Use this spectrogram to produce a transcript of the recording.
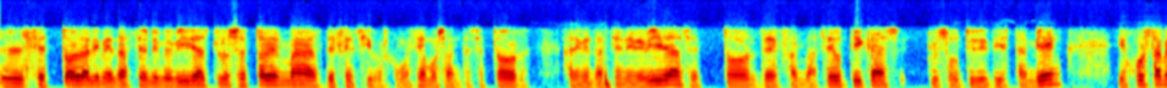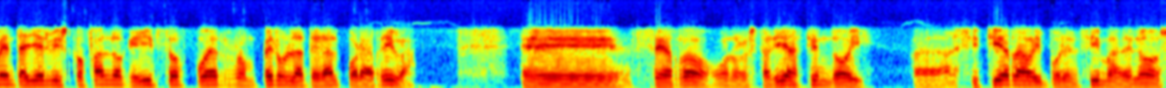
el sector de alimentación y bebidas, los sectores más defensivos, como decíamos antes, sector alimentación y bebidas, sector de farmacéuticas, incluso utilities también, y justamente ayer Viscofan lo que hizo fue romper un lateral por arriba. Eh, cerró, bueno, lo estaría haciendo hoy. Ah, si cierra hoy por encima de los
